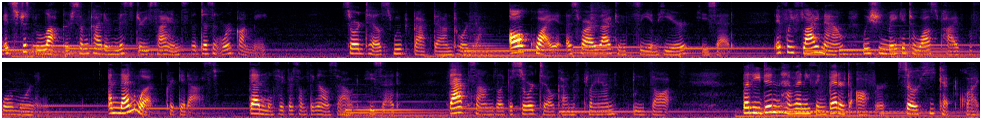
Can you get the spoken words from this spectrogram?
It's just luck or some kind of mystery science that doesn't work on me. Swordtail swooped back down toward them. All quiet, as far as I can see and hear, he said. If we fly now, we should make it to Wasp Hive before morning. And then what? Cricket asked. Then we'll figure something else out, he said. That sounds like a swordtail kind of plan, Blue thought. But he didn't have anything better to offer, so he kept quiet.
